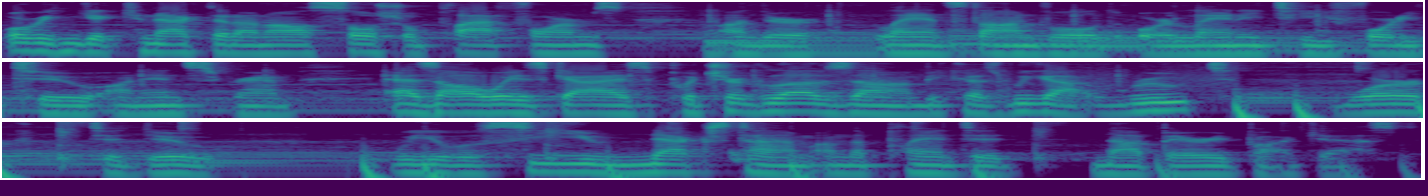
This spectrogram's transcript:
or we can get connected on all social platforms under Lance Thonvold or LannyT42 on Instagram. As always, guys, put your gloves on because we got root work to do. We will see you next time on the Planted Not Buried podcast.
